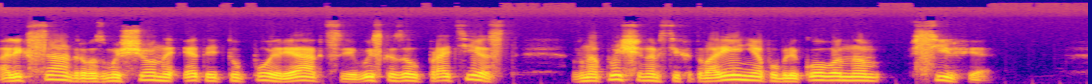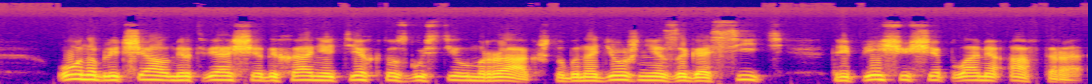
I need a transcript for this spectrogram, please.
Александр, возмущенный этой тупой реакцией, высказал протест в напыщенном стихотворении, опубликованном в Сильфе. Он обличал мертвящее дыхание тех, кто сгустил мрак, чтобы надежнее загасить трепещущее пламя автора.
